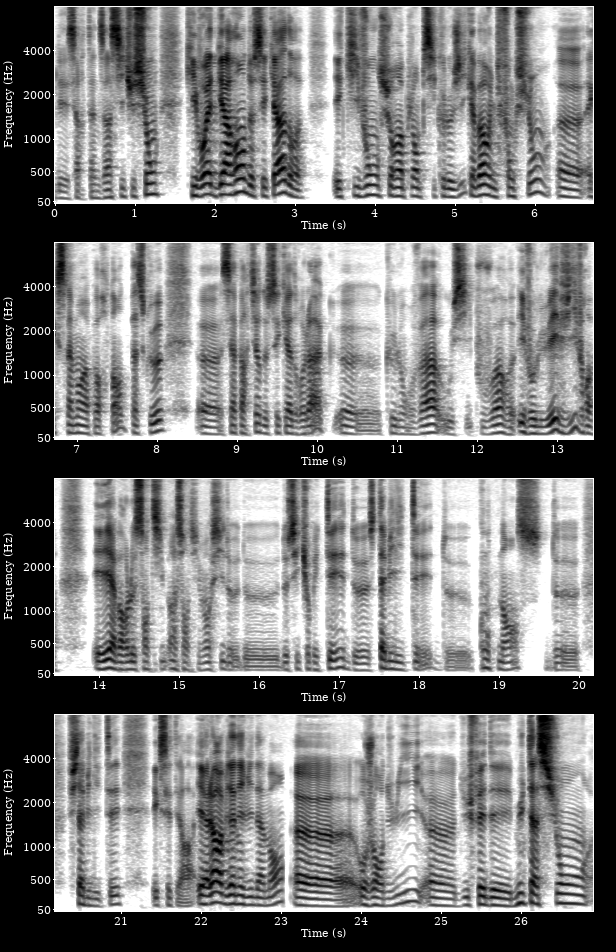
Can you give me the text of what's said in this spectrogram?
les certaines institutions qui vont être garants de ces cadres et qui vont, sur un plan psychologique, avoir une fonction euh, extrêmement importante parce que euh, c'est à partir de ces cadres-là euh, que l'on va aussi pouvoir évoluer, vivre et avoir le un sentiment aussi de, sécurité, de stabilité, de contenance, de fiabilité, etc. Et alors, bien évidemment, aujourd'hui, du fait des mutations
